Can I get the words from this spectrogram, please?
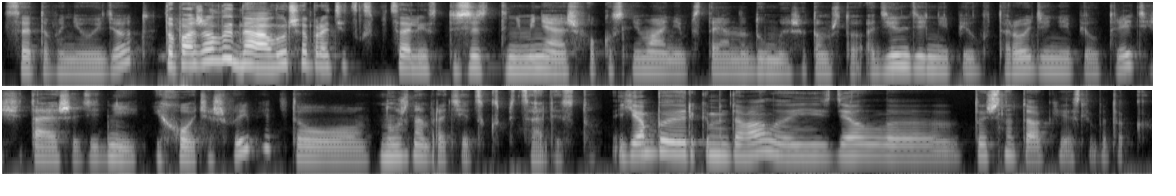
с этого не уйдет, то, пожалуй, да, лучше обратиться к специалисту. То есть, если ты не меняешь фокус внимания, постоянно думаешь о том, что один день не пил, второй день не пил, третий, считаешь эти дни и хочешь выпить, то нужно обратиться к специалисту. Я бы рекомендовала и сделала точно так, если бы так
